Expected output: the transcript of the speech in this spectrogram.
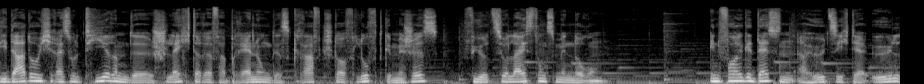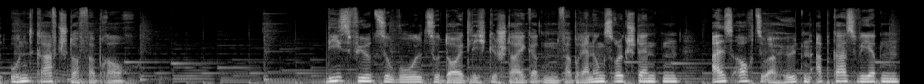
Die dadurch resultierende schlechtere Verbrennung des Kraftstoff-Luft-Gemisches führt zur Leistungsminderung. Infolgedessen erhöht sich der Öl- und Kraftstoffverbrauch. Dies führt sowohl zu deutlich gesteigerten Verbrennungsrückständen als auch zu erhöhten Abgaswerten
